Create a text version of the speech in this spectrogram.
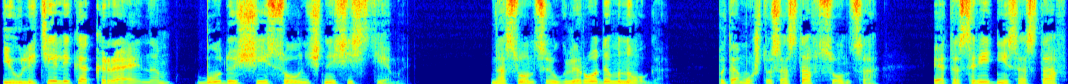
и улетели к окраинам будущей солнечной системы. На солнце углерода много, потому что состав солнца это средний состав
